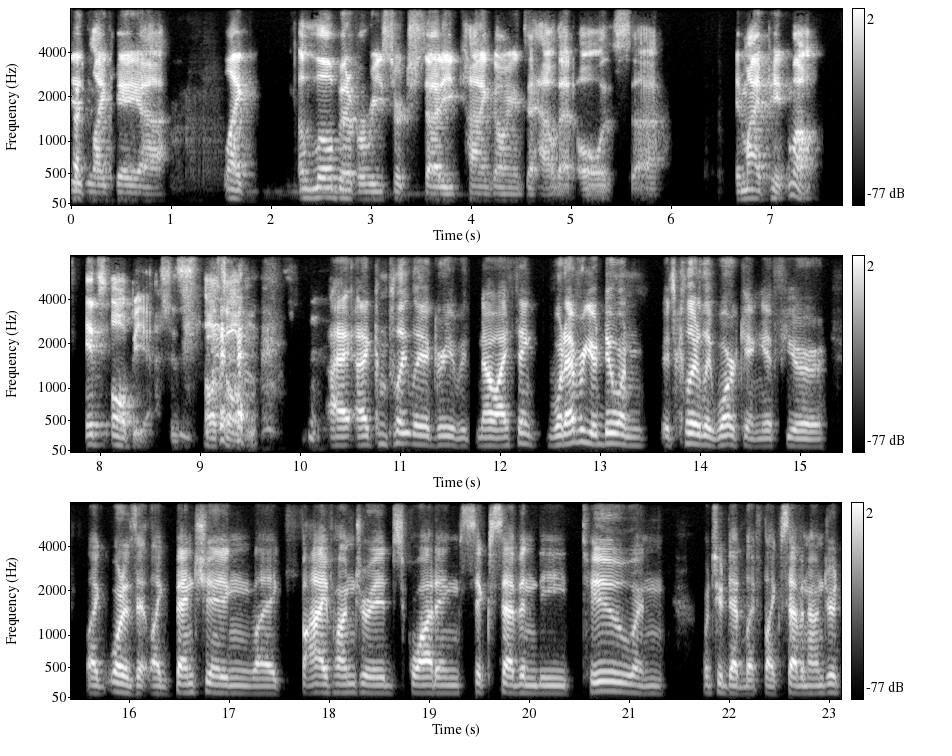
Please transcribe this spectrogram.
did like a uh, like a little bit of a research study, kind of going into how that all is. Uh, in my opinion, well, it's all BS. It's, it's all BS. I, I completely agree with. No, I think whatever you're doing, it's clearly working. If you're like what is it like benching like 500 squatting 672 and what's your deadlift like 700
